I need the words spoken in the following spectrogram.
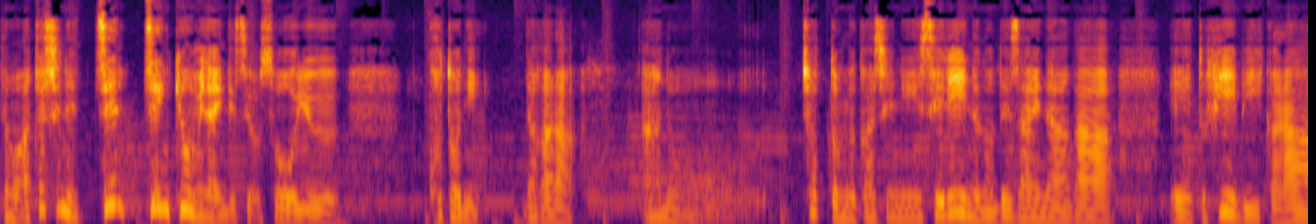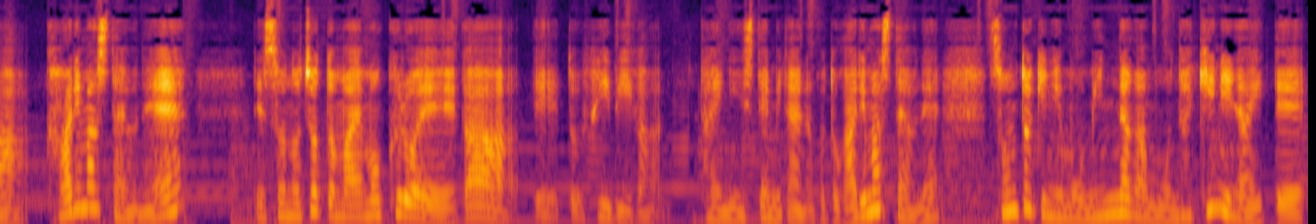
でも私ね、全然興味ないんですよ。そういうことに。だから、あの、ちょっと昔にセリーヌのデザイナーが、えっ、ー、と、フィービーから変わりましたよね。で、そのちょっと前もクロエが、えっ、ー、と、フィービーが退任してみたいなことがありましたよね。その時にもうみんながもう泣きに泣いて、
